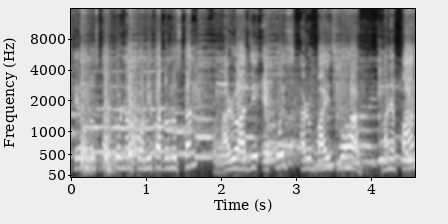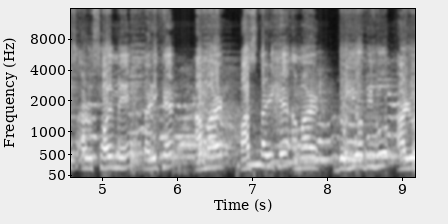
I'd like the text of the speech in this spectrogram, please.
সেই অনুষ্ঠানটোৰ নাম প্ৰণিপাত অনুষ্ঠান। আৰু আজি একৈছ আৰু বাইছ বহাগ মানে পাঁচ আৰু ছয় মে' তাৰিখে আমাৰ পাঁচ তাৰিখে আমাৰ দলীয় বিহু আৰু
